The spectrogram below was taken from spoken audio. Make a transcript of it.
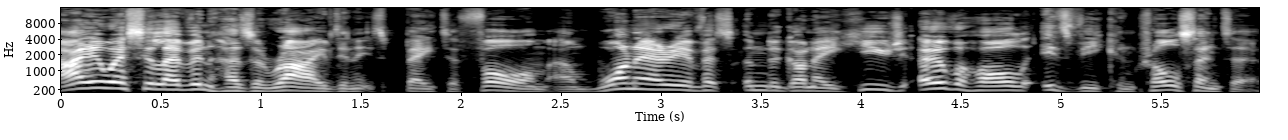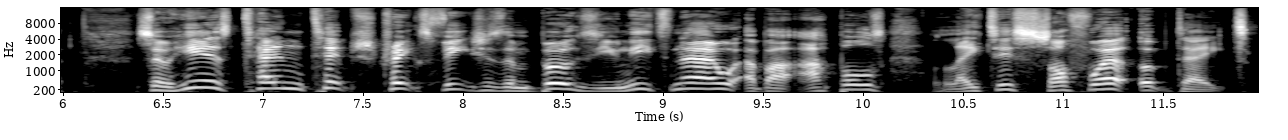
iOS 11 has arrived in its beta form, and one area that's undergone a huge overhaul is the Control Center. So here's 10 tips, tricks, features, and bugs you need to know about Apple's latest software update.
